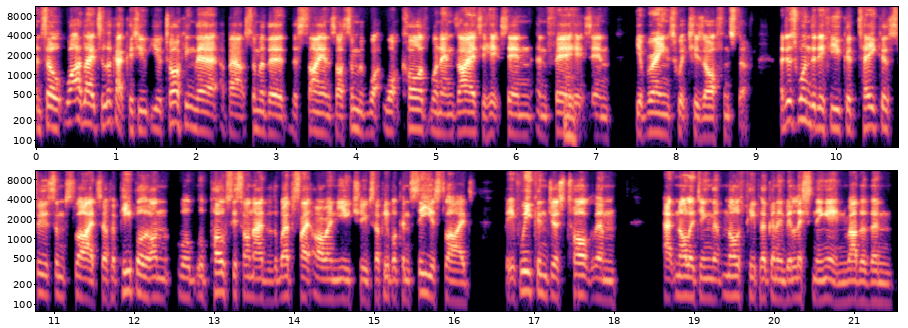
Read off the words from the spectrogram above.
and so what I'd like to look at, because you, you're talking there about some of the, the science or some of what, what cause when anxiety hits in and fear mm. hits in, your brain switches off and stuff. I just wondered if you could take us through some slides. So for people on, we'll, we'll post this on either the website or on YouTube so people can see your slides. But if we can just talk them, acknowledging that most people are going to be listening in rather than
